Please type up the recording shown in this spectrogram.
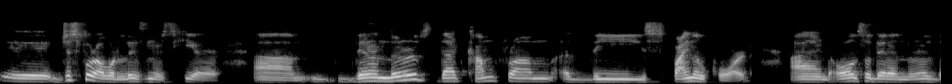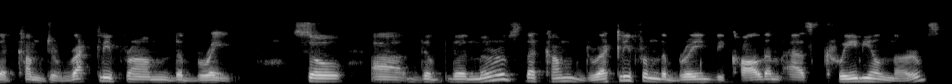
uh, just for our listeners here, um, there are nerves that come from the spinal cord, and also there are nerves that come directly from the brain. So uh, the the nerves that come directly from the brain, we call them as cranial nerves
